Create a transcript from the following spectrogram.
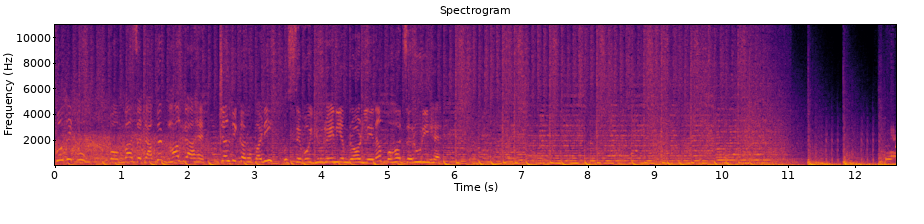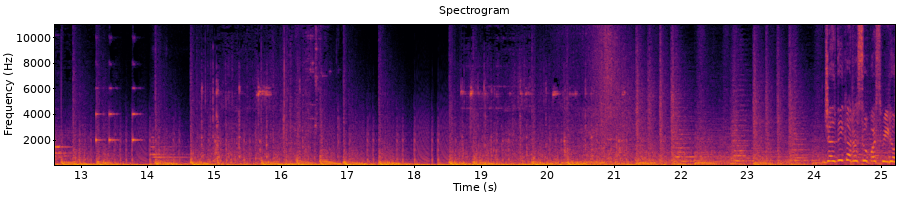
वो देखो बॉम्बा जटाकर भाग रहा है। जल्दी करो बड़ी, उससे वो यूरेनियम रॉड लेना बहुत ज़रूरी है। सुपर स्पीडो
